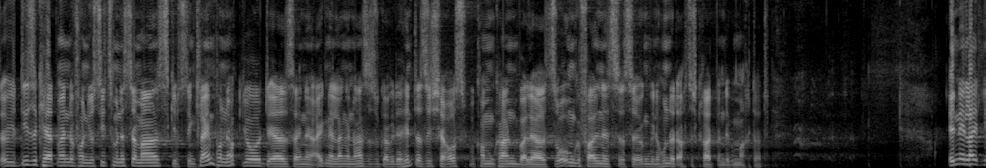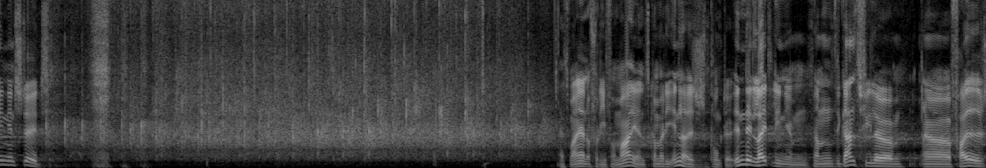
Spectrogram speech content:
Diese Kehrtwende von Justizminister Maas gibt es den kleinen Pinocchio, der seine eigene lange Nase sogar wieder hinter sich herausbekommen kann, weil er so umgefallen ist, dass er irgendwie eine 180-Grad-Wende gemacht hat. In den Leitlinien steht, Das waren ja noch für die Formalien, jetzt kommen wir die inhaltlichen Punkte. In den Leitlinien haben sie ganz viele äh, Fall,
